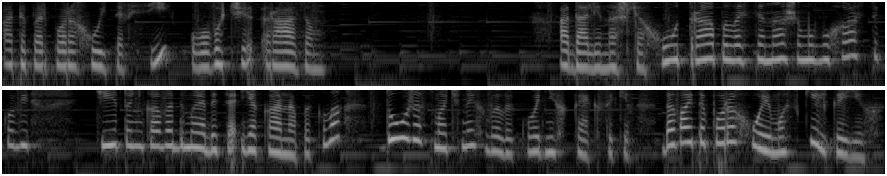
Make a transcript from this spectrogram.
А тепер порахуйте всі овочі разом. А далі на шляху трапилася нашому вухастикові тітонька ведмедиця, яка напекла дуже смачних великодніх кексиків. Давайте порахуємо, скільки їх.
